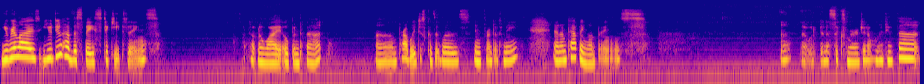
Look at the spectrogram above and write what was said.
you realize you do have the space to keep things. Don't know why I opened that. Um, probably just because it was in front of me and I'm tapping on things. Oh, that would have been a six merge. I don't want to do that.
